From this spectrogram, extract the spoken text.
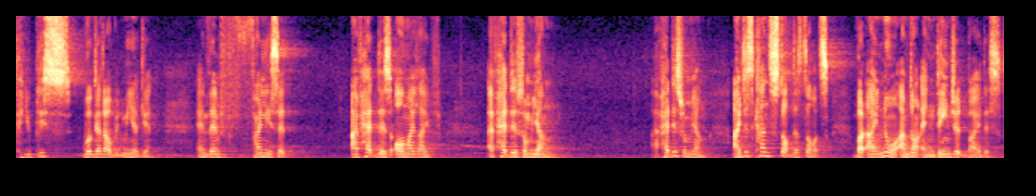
Can you please work that out with me again? And then finally said, I've had this all my life. I've had this from young. I've had this from young. I just can't stop the thoughts. But I know I'm not endangered by this.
